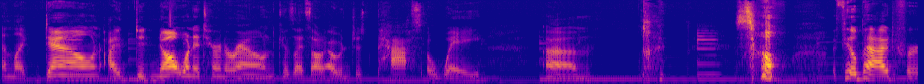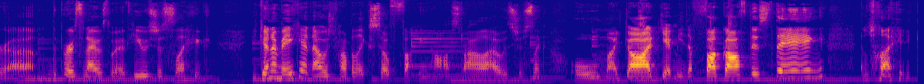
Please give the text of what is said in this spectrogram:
and like down. I did not want to turn around because I thought I would just pass away. Um, so I feel bad for um, the person I was with. He was just like, "You're gonna make it?" And I was probably like so fucking hostile. I was just like, "Oh my god, get me the fuck off this thing!" And like,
